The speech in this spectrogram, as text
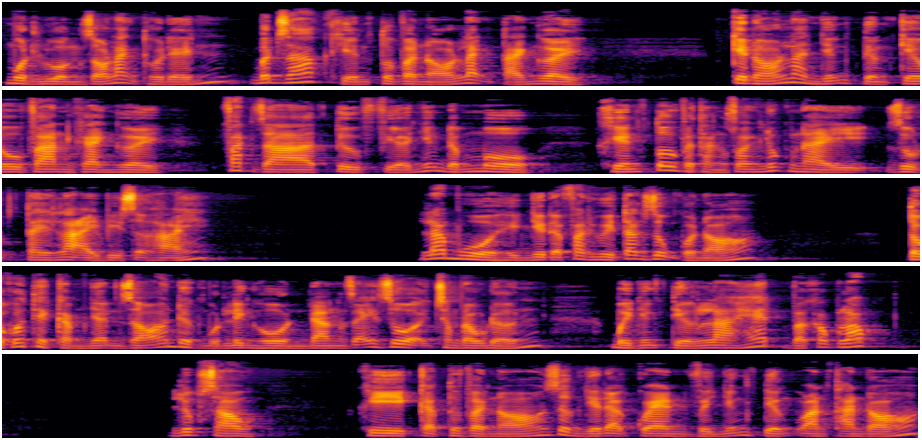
một luồng gió lạnh thổi đến, bất giác khiến tôi và nó lạnh tái người. Kế đó là những tiếng kêu van gai người phát ra từ phía những đấm mồ, khiến tôi và thằng Doanh lúc này rụt tay lại vì sợ hãi. Lá bùa hình như đã phát huy tác dụng của nó. Tôi có thể cảm nhận rõ được một linh hồn đang dãy dụa trong đau đớn bởi những tiếng la hét và khóc lóc. Lúc sau, khi cả tôi và nó dường như đã quen với những tiếng oan than đó,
